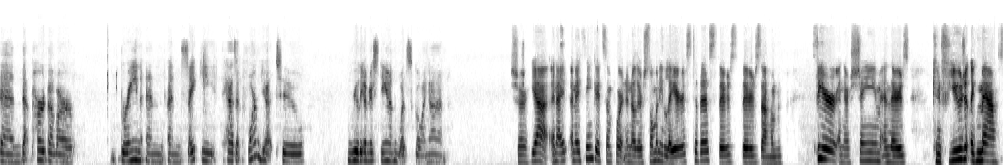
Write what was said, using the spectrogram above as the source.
And that part of our brain and and psyche hasn't formed yet to really understand what's going on sure yeah and i and i think it's important to know there's so many layers to this. There's there's um fear and there's shame and there's confusion like mass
